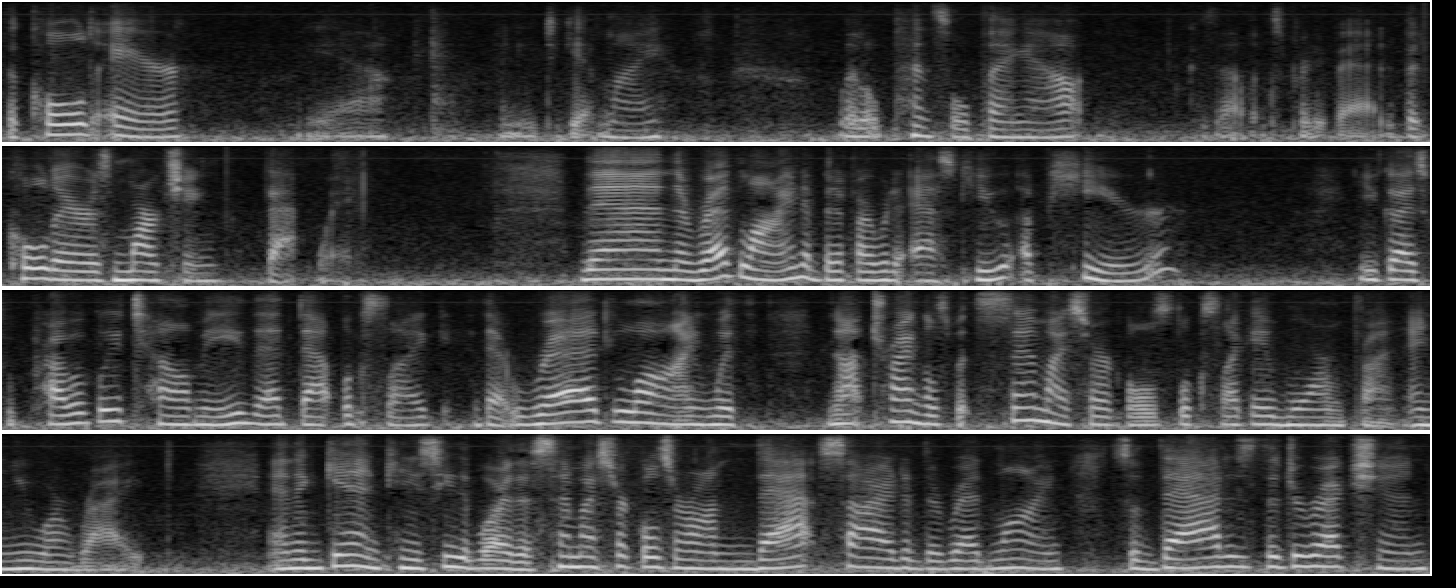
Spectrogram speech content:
the cold air, yeah, I need to get my little pencil thing out because that looks pretty bad, but cold air is marching that way. Then the red line, but if I were to ask you up here, you guys would probably tell me that that looks like, that red line with not triangles but semicircles looks like a warm front, and you are right. And again, can you see the where the semicircles are on that side of the red line? So that is the direction,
